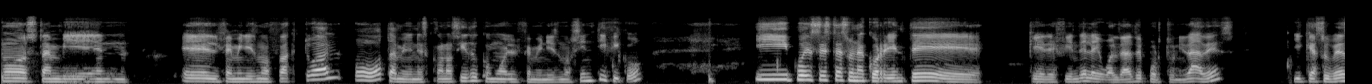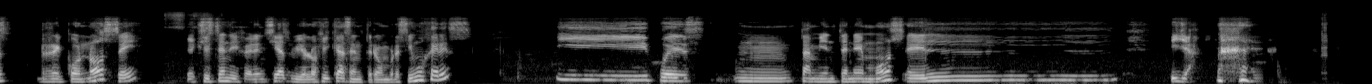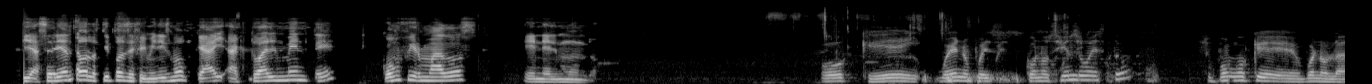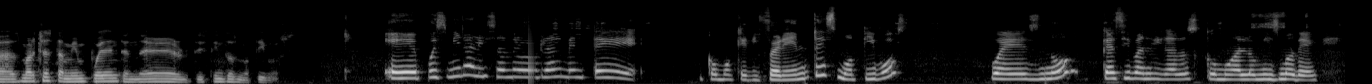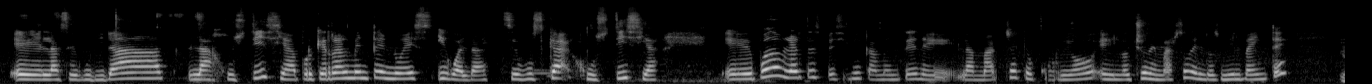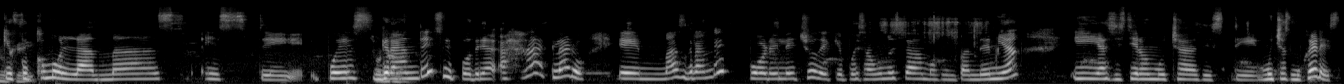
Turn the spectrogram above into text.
Tenemos también el feminismo factual o también es conocido como el feminismo científico. Y pues esta es una corriente que defiende la igualdad de oportunidades y que a su vez reconoce existen diferencias biológicas entre hombres y mujeres. Y pues mm, también tenemos el... Y ya. ya serían todos los tipos de feminismo que hay actualmente confirmados en el mundo. Ok, bueno, pues conociendo esto, supongo que, bueno, las marchas también pueden tener distintos motivos. Eh, pues mira, Lisandro, realmente como que diferentes motivos, pues no, casi van ligados como a lo mismo de eh, la seguridad, la justicia, porque realmente no es igualdad, se busca justicia. Eh, puedo hablarte específicamente de la marcha que ocurrió el 8 de marzo del 2020, que fue como la más, este, pues grande, se podría, ajá, claro, eh, más grande por el hecho de que pues aún no estábamos en pandemia y asistieron muchas, este, muchas mujeres.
